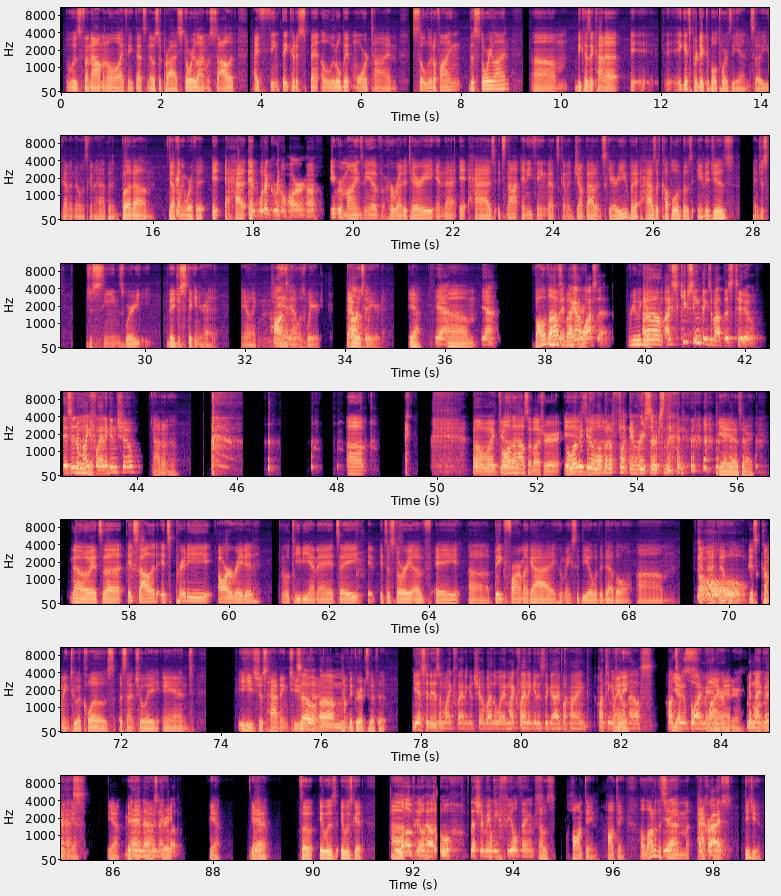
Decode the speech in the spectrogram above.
was phenomenal. I think that's no surprise. Storyline was solid. I think they could have spent a little bit more time solidifying the storyline um, because it kind of it, it it gets predictable towards the end, so you kind of know what's going to happen. But um, definitely worth it. It had it, And what a griddle horror, huh? it reminds me of hereditary in that it has it's not anything that's going to jump out and scare you but it has a couple of those images and just just scenes where y they just stick in your head and you're like man that was weird that was weird yeah Yeah, um yeah. fall of the house it. of Usher. I gotta watch that. really good Um, I s- keep seeing things about this too. Is it a Mike good. Flanagan show? i don't know um oh my god. fall of the house of usher Well, let me is, do a little uh, bit of fucking research then. yeah, yeah, sorry. No, it's uh it's solid. It's pretty R rated. Little TVMA. It's a it, it's a story of a uh big pharma guy who makes a deal with the devil. Um and that devil Oh. is coming to a close essentially and he's just having to So, kind of come um, to grips with it. yes, it is a Mike Flanagan show, by the way. Mike Flanagan is the guy behind Haunting of Lanny. Hill House, Haunting yes, of Bly Manor, all Midnight. Mass, Yeah, Midnight and uh, Midnight great. Club. Yeah. Yeah, Yeah. yeah. So it was it was good. Uh, Love Hill House. Oh, that shit made me Oh. feel things. That was haunting, haunting. A lot of the Yeah, same. I cried. Did you?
